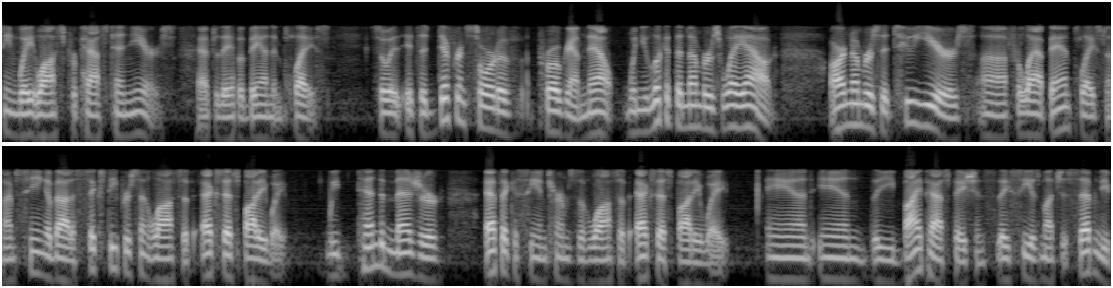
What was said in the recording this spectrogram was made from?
seen weight loss for past 10 years after they have a band in place. So it, it's a different sort of program. Now, when you look at the numbers way out, our numbers at two years uh, for lap band placement, I'm seeing about a 60% loss of excess body weight. We tend to measure efficacy in terms of loss of excess body weight. And in the bypass patients, they see as much as 70%.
